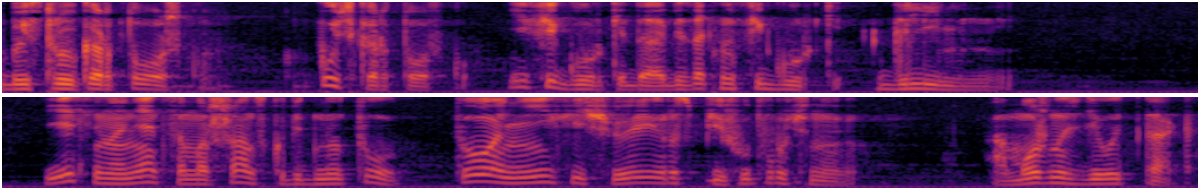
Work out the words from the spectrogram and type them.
Быструю картошку. Пусть картошку. И фигурки, да, обязательно фигурки. Глиняные. Если нанять самаршанскую бедноту, то они их еще и распишут вручную. А можно сделать так.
